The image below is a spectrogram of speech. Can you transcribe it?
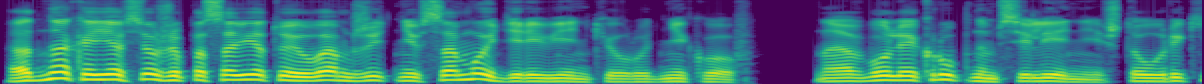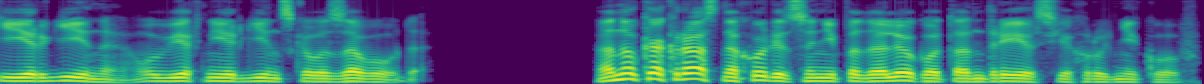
Однако я все же посоветую вам жить не в самой деревеньке у рудников, а в более крупном селении, что у реки Иргина, у Верхнеиргинского завода. Оно как раз находится неподалеку от Андреевских рудников.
